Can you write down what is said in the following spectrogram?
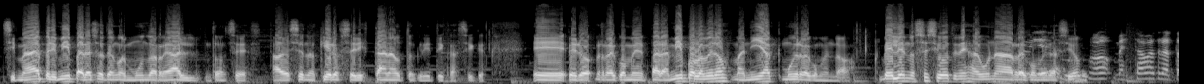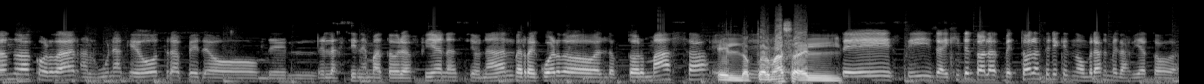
si me va a deprimir, para eso tengo el mundo real. Entonces, a veces no quiero series tan autocríticas. Así que, eh, pero para mí, por lo menos, Maniac, muy recomendado. Belén, no sé si vos tenés alguna recomendación. No, me estaba tratando de acordar alguna que otra, pero del- de la cinematografía nacional. Me recuerdo el Doctor Massa. El Doctor Massa, el. Sí, sí, ya dijiste todas las todas las series que nombraste, me las vi a todas.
